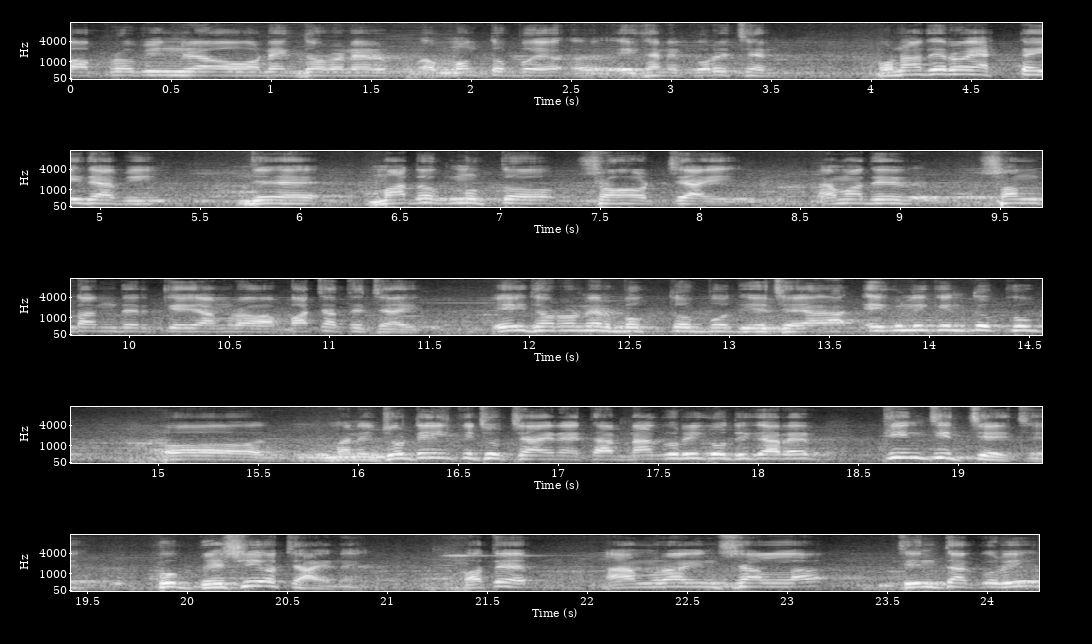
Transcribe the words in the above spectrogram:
বা প্রবীণরাও অনেক ধরনের মন্তব্য এখানে করেছেন। ওনাদেরও একটাই দাবি যে মাদকমুক্ত শহর চাই, আমাদের সন্তানদেরকে আমরা বাঁচাতে চাই, এই ধরনের বক্তব্য দিয়েছে। এগুলি কিন্তু খুব মানে জটিল কিছু চায় নাই, তার নাগরিক অধিকারের কিঞ্চিত চেয়েছে, খুব বেশিও চায় নাই। অতএব আমরা ইনশাল্লাহ চিন্তা করি,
